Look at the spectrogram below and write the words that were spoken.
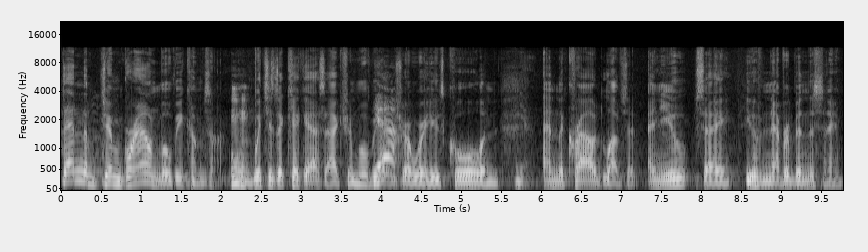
Then the Jim Brown movie comes on, which is a kick-ass action movie. Yeah. I'm sure, where he's cool and Yeah. and the crowd loves it. And you say you have never been the same.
